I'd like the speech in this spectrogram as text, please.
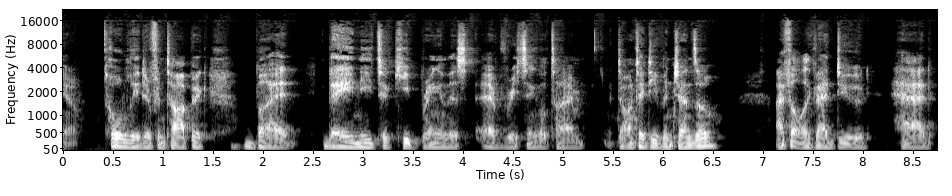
You know, totally different topic, but they need to keep bringing this every single time. Donte DiVincenzo, I felt like that dude had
